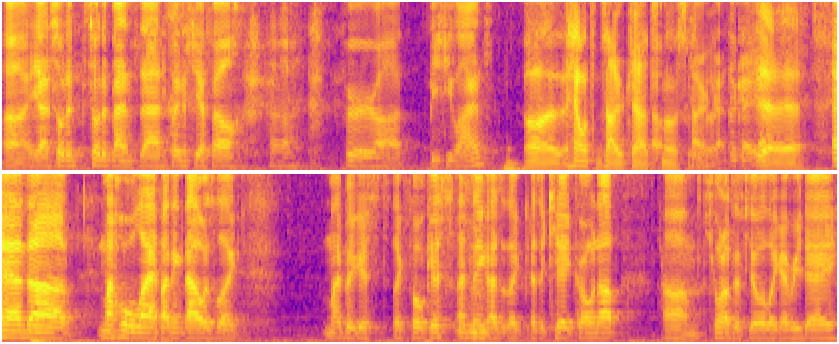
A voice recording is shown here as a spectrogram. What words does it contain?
uh, yeah, so did so did Ben's dad. He played in the CFL uh, for uh, BC Lions. Uh, Hamilton Tiger Cats Oh, mostly. Tiger Cats, okay, Yeah, yeah. yeah. and uh, my whole life, I think that was like my biggest like focus. I think as like as a kid growing up, um, going out to the field like every day.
